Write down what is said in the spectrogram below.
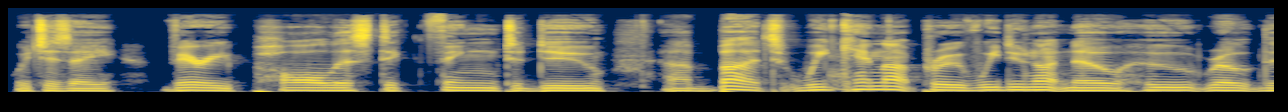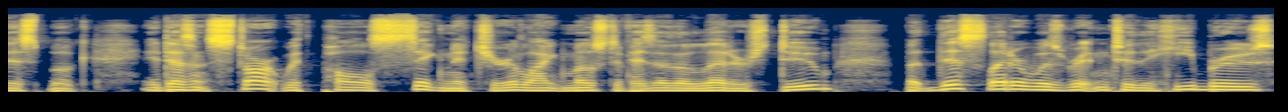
which is a very Paulistic thing to do. Uh, but we cannot prove, we do not know who wrote this book. It doesn't start with Paul's signature like most of his other letters do, but this letter was written to the Hebrews.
